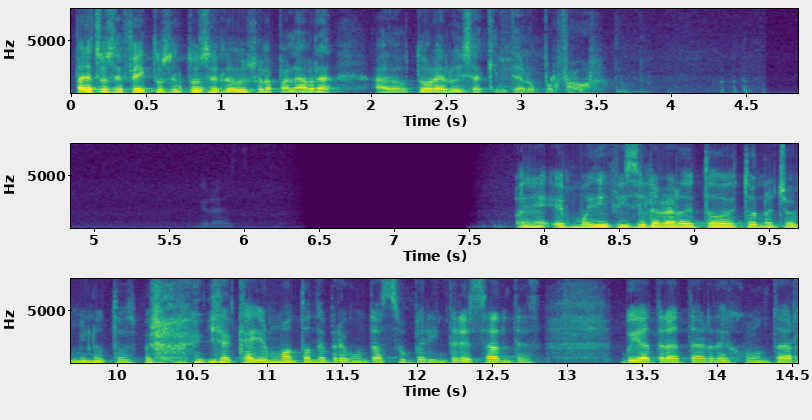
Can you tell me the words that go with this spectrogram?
Para estos efectos, entonces le doy la palabra a la doctora Eloisa Quintero, por favor. Es muy difícil hablar de todo esto en ocho minutos, pero ya que hay un montón de preguntas súper interesantes, voy a tratar de juntar.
